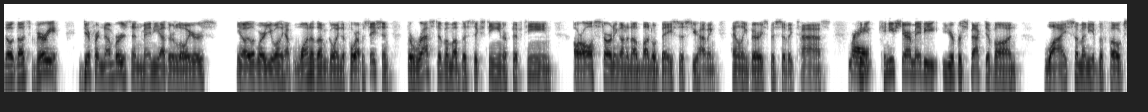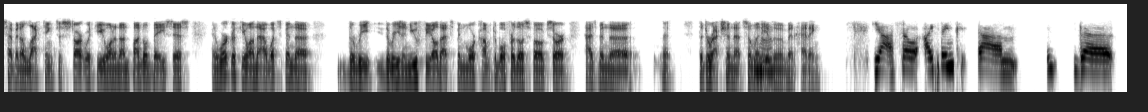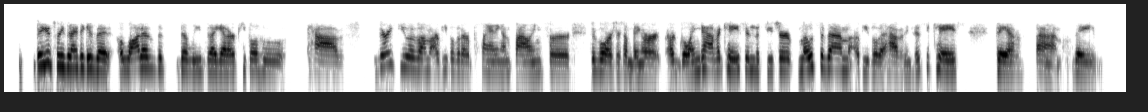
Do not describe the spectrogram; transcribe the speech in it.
those very different numbers than many other lawyers you know, where you only have one of them going to full representation. The rest of them of the 16 or 15 are all starting on an unbundled basis. You're having handling very specific tasks. Right. Can you, can you share maybe your perspective on why so many of the folks have been electing to start with you on an unbundled basis and work with you on that? What's been the the re- the reason you feel that's been more comfortable for those folks, or has been the the direction that so many mm-hmm. of them have been heading? Yeah, so I think um, the biggest reason I think is that a lot of the, the leads that I get are people who have very few of them are people that are planning on filing for divorce or something or are going to have a case in the future. Most of them are people that have an existing case. They have um, they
